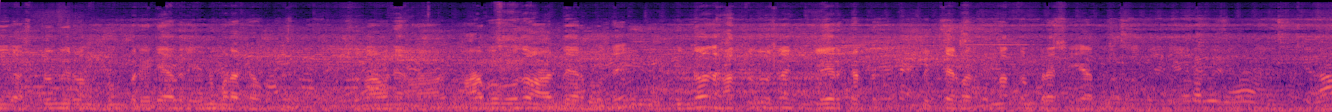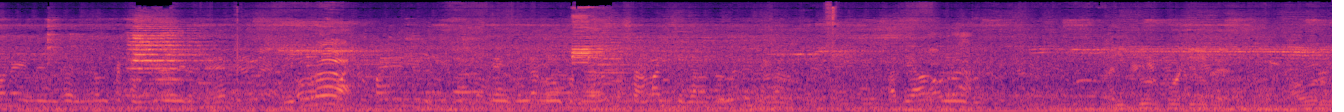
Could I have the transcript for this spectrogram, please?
ಈಗ ಅಷ್ಟೊಂದು ಇರೋ ಒಂದು ಗುಂಪು ರೆಡಿ ಆದರೆ ಏನು ಮಾಡೋಕ್ಕಾಗುತ್ತೆ? ಚುನಾವಣೆ ಆಗಬಹುದು, ಆಗದೇ ಇರ್ಬೋದು ಇನ್ನೊಂದು ಹತ್ತು ದಿವಸ ಕ್ಲಿಯರ್ ಕಟ್ ಪಿಕ್ಚರ್ ಬರ್ತದೆ ಮತ್ತೊಂದು ಪ್ರೆಸ್ ಯಾವುದು ಐದುನೂರು ಕೋಟಿ ಇದೆ ಅವರು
